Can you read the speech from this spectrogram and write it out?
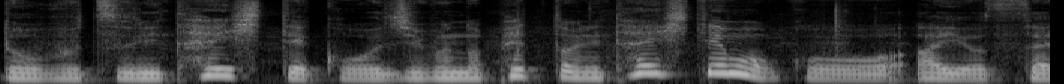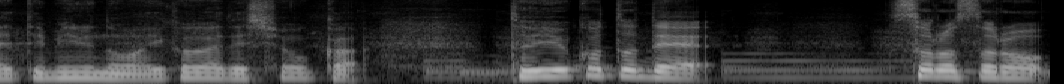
動物に対してこう自分のペットに対してもこう愛を伝えてみるのはいかがでしょうか。ということでそろそろ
